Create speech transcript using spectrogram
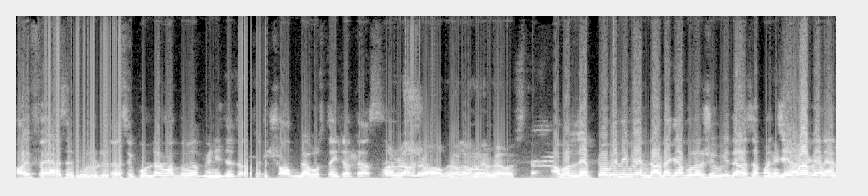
ওয়াইফাই আছে ব্লুটুথ আছে কোনটার মাধ্যমে আপনি নিতে চাচ্ছেন? সব ব্যবস্থা এটাতে আছে। সব রকমের ব্যবস্থা। আবার ল্যাপটপে নিবেন ডাটা কেবলের সুবিধা আছে। আপনি মানে যেভাবে নেন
